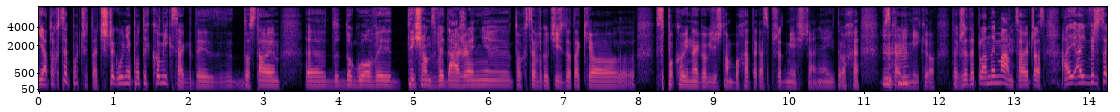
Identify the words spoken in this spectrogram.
ja to chcę poczytać, szczególnie po tych komiksach, gdy dostałem e, do, głowy tysiąc wydarzeń, e, to chcę wrócić do takiego spokojnego gdzieś tam bohatera z przedmieścia, nie? I trochę w skali mm -hmm. mikro. Także te plany mam cały czas. A, a wiesz co,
